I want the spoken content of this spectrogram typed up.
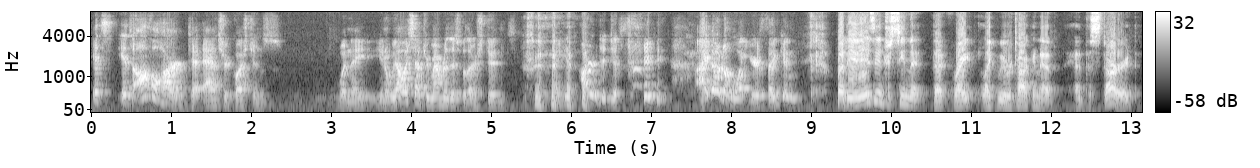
It's it's awful hard to answer questions when they, you know, we always have to remember this with our students. Like, it's hard to just, I don't know what you're thinking. But it is interesting that, that right, like we were talking at, at the start,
